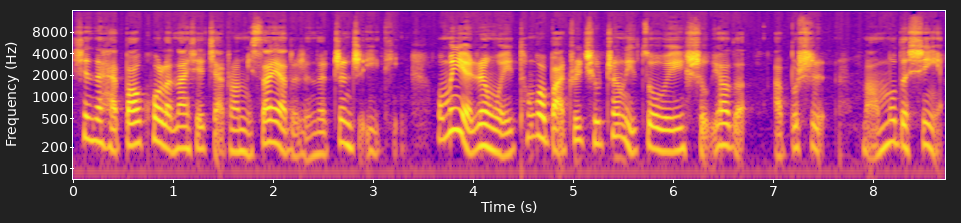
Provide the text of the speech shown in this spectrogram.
现在还包括了那些假装弥赛亚的人的政治议题。我们也认为，通过把追求真理作为首要的，而不是盲目的信仰，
